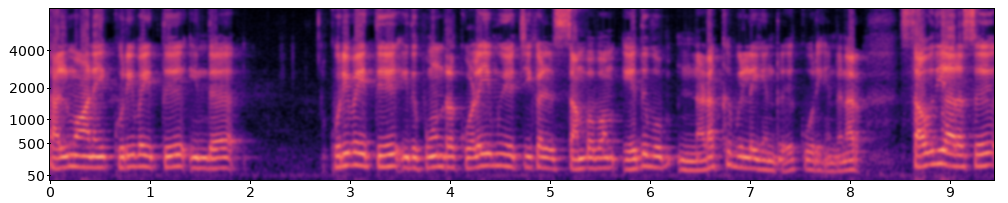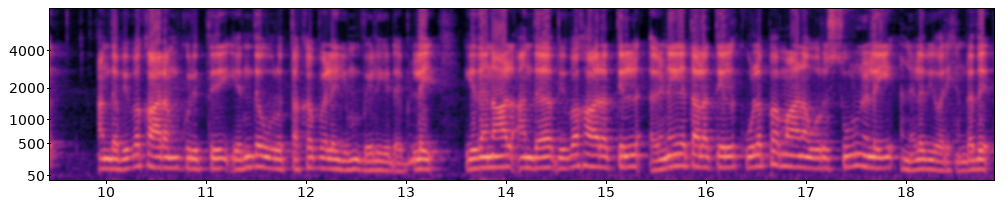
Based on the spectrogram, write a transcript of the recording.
சல்மானை குறிவைத்து இந்த குறிவைத்து இது போன்ற கொலை முயற்சிகள் சம்பவம் எதுவும் நடக்கவில்லை என்று கூறுகின்றனர். சவுதி அரசு அந்த விவகாரம் குறித்து எந்த ஒரு தகவலையும் வெளியிடவில்லை. இதனால் அந்த விவகாரத்தில் இணையதளத்தில் குழப்பமான ஒரு சூழ்நிலை நிலவி வருகின்றது.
